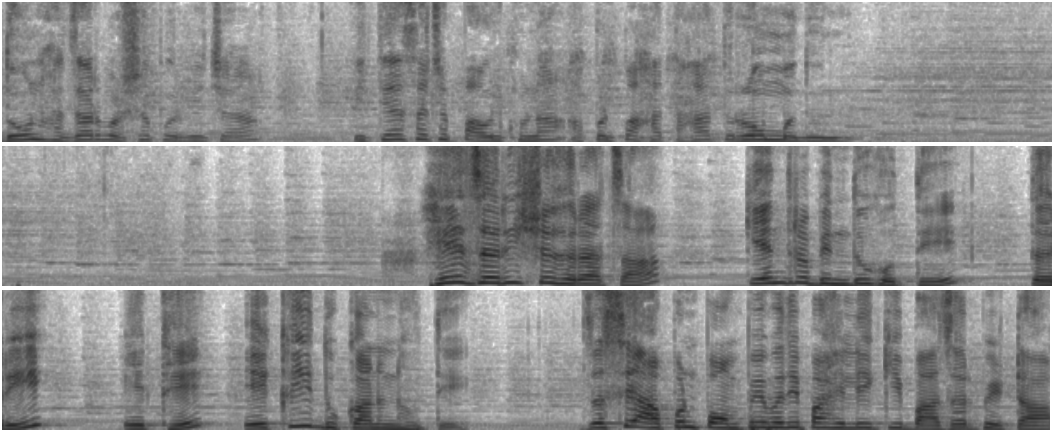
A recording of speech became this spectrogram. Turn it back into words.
दोन हजार वर्षापूर्वीच्या इतिहासाच्या पाऊलखुणा आपण पाहत आहात रोममधून. हे जरी शहराचा केंद्रबिंदू होते तरी येथे एकही दुकान नव्हते. जसे आपण पॉम्पेमध्ये पाहिले की बाजारपेठा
